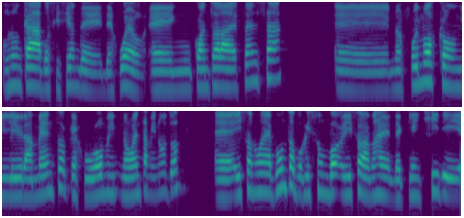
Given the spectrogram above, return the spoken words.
uno en cada posición de juego. En cuanto a la defensa, eh, nos fuimos con Libramento, que jugó 90 minutos, eh, hizo 9 puntos porque hizo, un, hizo además de, clean sheet y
